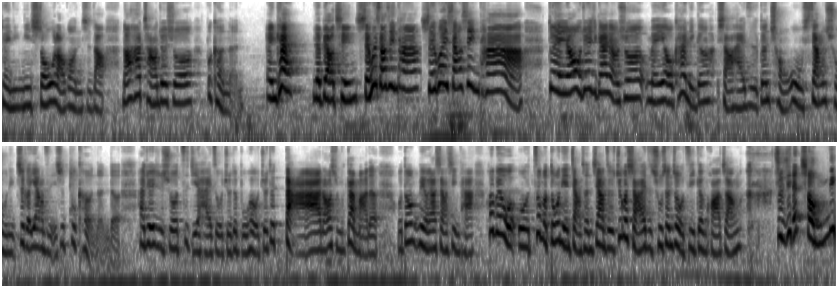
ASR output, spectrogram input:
对你，你守我老公，你知道。然后他常常就会说不可能。哎，你看你的表情，谁会相信他？谁会相信他啊？对，然后我就一直跟他讲说，没有，看你跟小孩子、跟宠物相处，你这个样子你是不可能的。他就一直说自己的孩子，我绝对不会，我绝对打啊，然后什么干嘛的，我都没有要相信他。会不会我我这么多年讲成这样子，结果小孩子出生之后，我自己更夸张，直接宠溺，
